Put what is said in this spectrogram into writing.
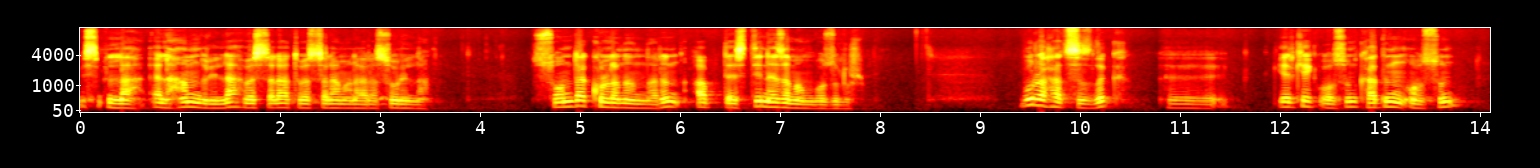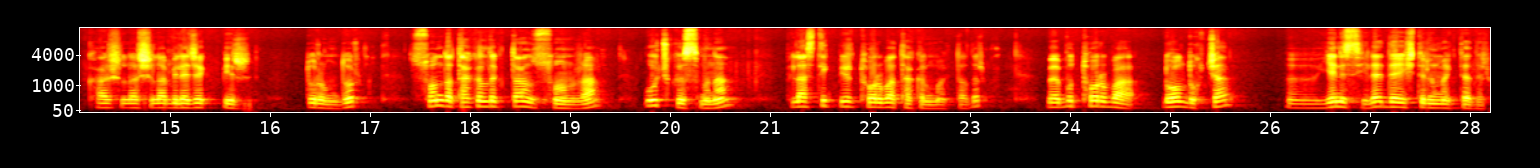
Bismillah, elhamdülillah ve salatu ve selamu ala Resulillah. Sonda kullananların abdesti ne zaman bozulur? Bu rahatsızlık e, erkek olsun, kadın olsun karşılaşılabilecek bir durumdur. Sonda takıldıktan sonra uç kısmına plastik bir torba takılmaktadır. Ve bu torba doldukça e, yenisiyle değiştirilmektedir.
